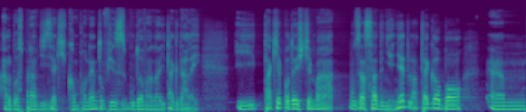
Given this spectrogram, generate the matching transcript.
albo sprawdzić, z jakich komponentów jest zbudowana i tak dalej. I takie podejście ma uzasadnienie, dlatego, bo um,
